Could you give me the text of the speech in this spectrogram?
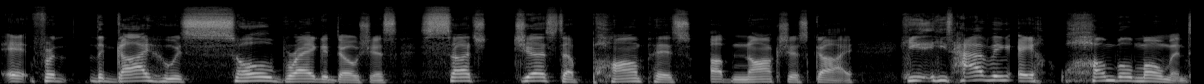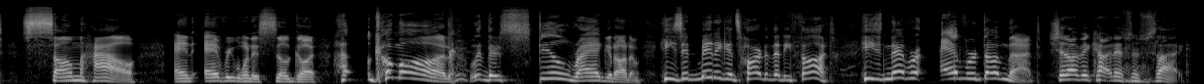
it, for the guy who is so braggadocious, such just a pompous, obnoxious guy. He he's having a humble moment somehow. And everyone is still going, come on. They're still ragging on him. He's admitting it's harder than he thought. He's never, ever done that. Should I be cutting him some slack?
